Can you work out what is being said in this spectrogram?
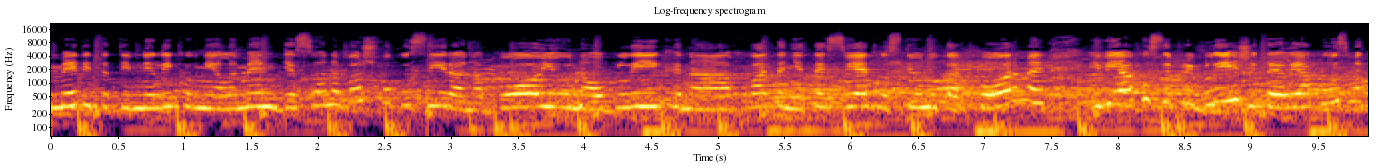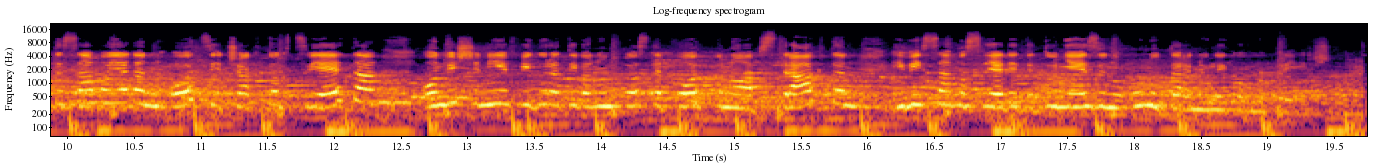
meditativni likovni element gdje se ona baš fokusira na boju, na oblik, na hvatanje te svjetlosti unutar forme i vi ako se približite ili ako uzmete samo jedan odsječak tog cvijeta, on više nije figurativan, on postaje potpuno abstraktan i vi samo slijedite tu njezinu unutarnju likovnu priču.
